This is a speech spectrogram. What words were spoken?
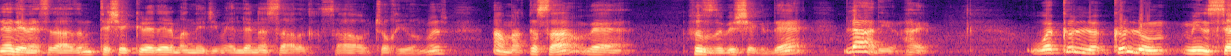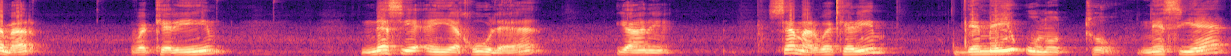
Ne demesi lazım? Teşekkür ederim anneciğim. Ellerine sağlık. Sağ ol. Çok iyi olmuş. Ama kısa ve hızlı bir şekilde La diyor. Hayır. Ve kullu, kullu min semer ve kerim nesiye en yekule yani semer ve kerim demeyi unuttu. Nesiye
